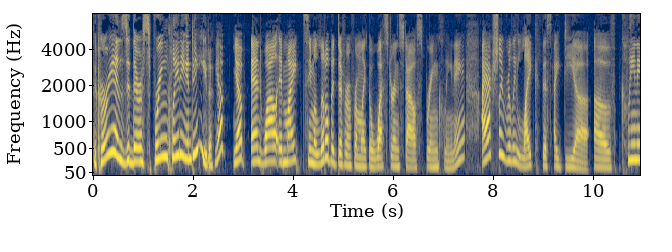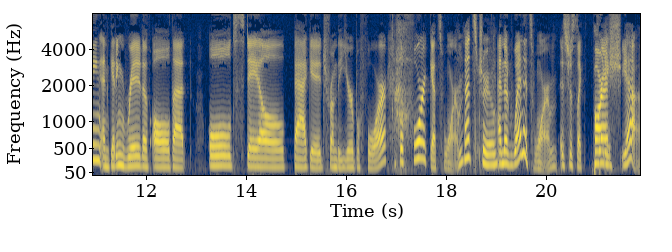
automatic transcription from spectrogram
the Koreans did their spring cleaning indeed. Yep, yep. And while it might seem a little bit different from like the Western style spring cleaning, I actually really like this idea of cleaning and getting rid of all that old, stale baggage from the year before, before it gets warm. That's true. And then when it's warm, it's just like Party. fresh. Yeah.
